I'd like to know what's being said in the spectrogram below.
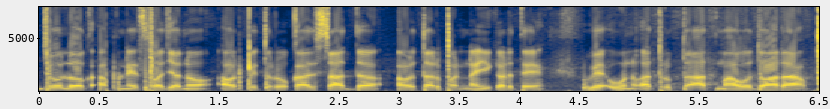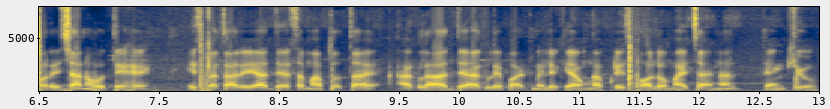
जो लोग अपने स्वजनों और पितरों का श्राद्ध और तर्पण नहीं करते, वे उन अतृप्त आत्माओं द्वारा परेशान होते हैं। इस प्रकार यह अध्याय समाप्त होता है। अगला अध्याय अगले पार्ट में लेके आऊँगा। Please follow my channel. Thank you.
